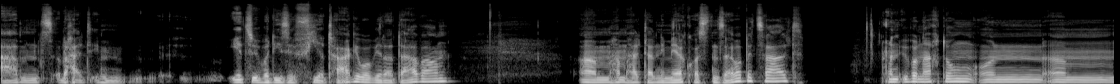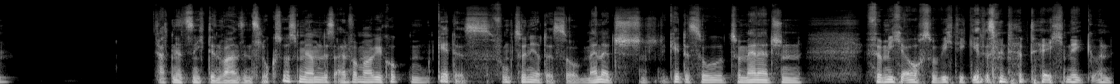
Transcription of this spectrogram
abends oder halt im, jetzt über diese vier Tage, wo wir da da waren, ähm, haben halt dann die Mehrkosten selber bezahlt an Übernachtung und ähm, hatten jetzt nicht den Wahnsinnsluxus, wir haben das einfach mal geguckt, geht es, funktioniert es so, manage, geht es so zu managen, für mich auch so wichtig, geht es mit der Technik und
